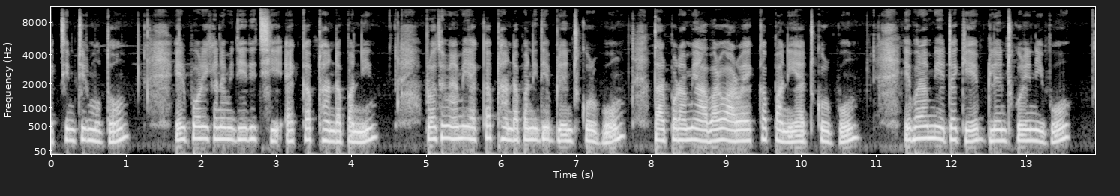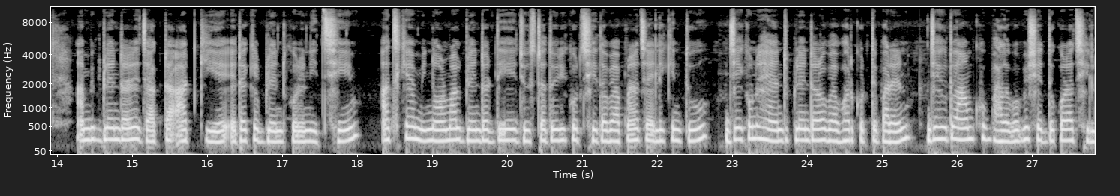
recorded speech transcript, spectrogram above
এক চিমটির মতো। এরপর এখানে আমি দিয়ে দিচ্ছি এক কাপ ঠান্ডা পানি। প্রথমে আমি এক কাপ ঠান্ডা পানি দিয়ে ব্লেন্ড করব, তারপর আমি আবারও আরও এক কাপ পানি অ্যাড করব। এবার আমি এটাকে ব্লেন্ড করে নিব। আমি ব্লেন্ডারে জাগটা আটকিয়ে এটাকে ব্লেন্ড করে নিচ্ছি। আজকে আমি নর্মাল ব্লেন্ডার দিয়ে জুসটা তৈরি করছি, তবে আপনারা চাইলে কিন্তু যে কোনো হ্যান্ড ব্লেন্ডারও ব্যবহার করতে পারেন। যেহেতু আম খুব ভালোভাবে সেদ্ধ করা ছিল,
